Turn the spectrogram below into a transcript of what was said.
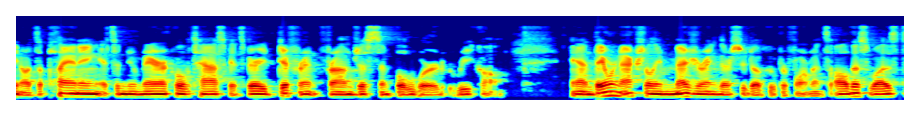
you know, it's a planning, it's a numerical task. It's very different from just simple word recall. And they weren't actually measuring their Sudoku performance. All this was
